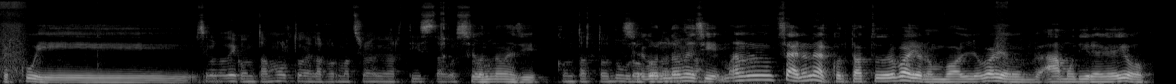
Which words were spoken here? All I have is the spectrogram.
per cui Secondo te conta molto nella formazione di un artista questo secondo me sì. contatto duro Secondo me sì, ma non- sai, non è il contatto duro, poi io non voglio, poi io amo dire che io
